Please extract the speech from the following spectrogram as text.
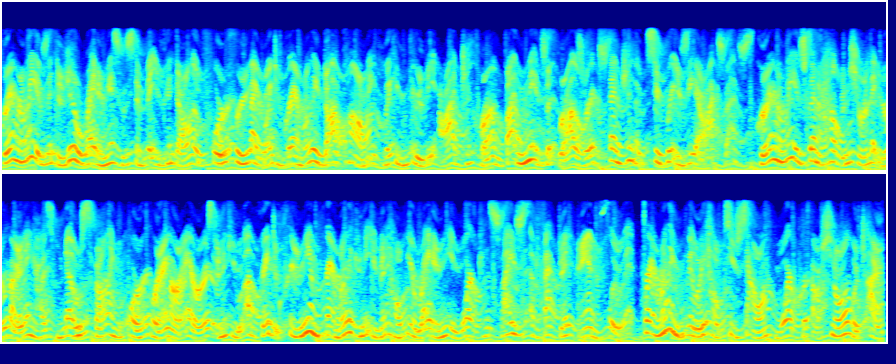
Grammarly is a digital writing system that you can download for free by going to Grammarly.com and clicking through the Add to Chrome button. It's a browser extension that's super easy to access. Grammarly is going to help ensure that your writing has no spelling or grammar errors, and if you upgrade to Premium, Grammarly can even help your writing be more concise, effective, and fluid. Grammarly really helps you sound more professional, which I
